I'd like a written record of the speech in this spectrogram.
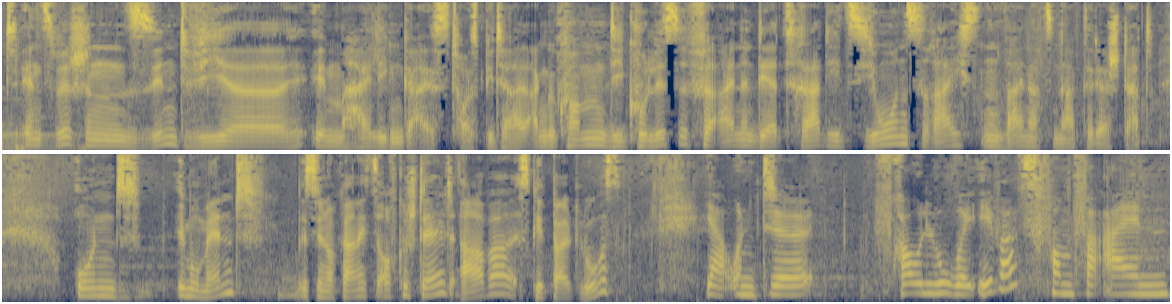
Und inzwischen sind wir im Heiligen Geist Hospital angekommen, die Kulisse für einen der traditionsreichsten Weihnachtsmärkte der Stadt. Und im Moment ist hier noch gar nichts aufgestellt, aber es geht bald los. Ja, und äh, Frau Lore Evers vom Verein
